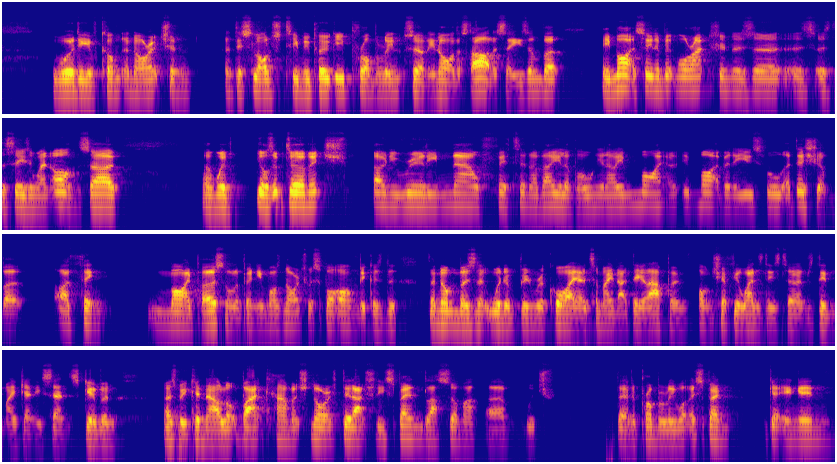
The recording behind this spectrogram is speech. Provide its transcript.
Would he have come to Norwich and, and dislodged Teemu Pukki? Probably, certainly not at the start of the season, but he might have seen a bit more action as uh, as, as the season went on. So, and with Josip Drmic only really now fit and available, you know, he might it might have been a useful addition. But I think my personal opinion was Norwich was spot on because the, the numbers that would have been required to make that deal happen on Sheffield Wednesday's terms didn't make any sense, given as we can now look back how much Norwich did actually spend last summer, um, which they're probably what they spent getting in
